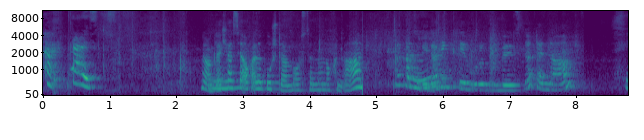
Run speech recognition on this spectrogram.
Ach, da ist es. Ja, und gleich hast du ja auch alle Buchstaben. Brauchst dann nur noch ein A. Kannst du den da hinkleben, wo du willst, ne? Deinen Namen. C.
